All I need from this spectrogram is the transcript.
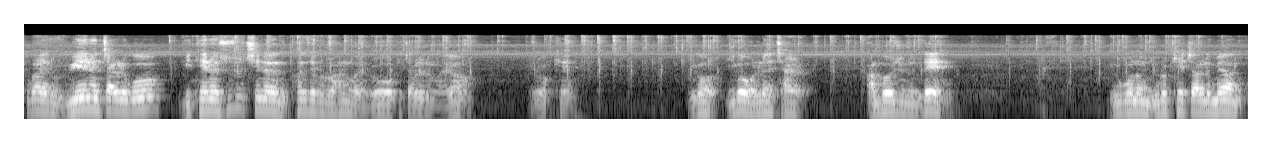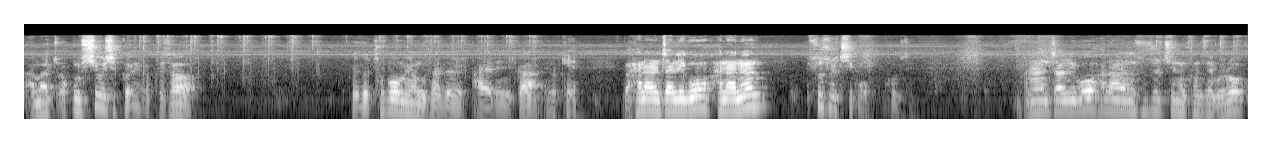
two 가위로 위에는 자르고 밑에는 숱을 치는 컨셉으로 하는 거예요. 이렇게 자르는 거예요. 이렇게 이거 이거 원래 잘 안 보여주는데 요거는 이렇게 자르면 아마 조금 쉬우실 거예요. 그래서 그래도 초보 미용사들 봐야 되니까 이렇게 그러니까 하나는 잘리고 하나는 수술 치고 거기서 하나는 잘리고 하나는 수술 치는 컨셉으로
